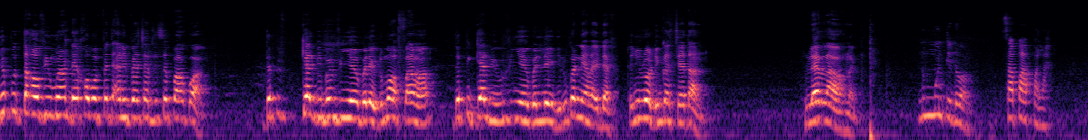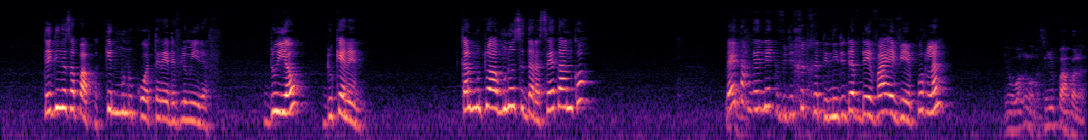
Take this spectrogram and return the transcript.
ñëpp taxaw fii mu naan day xaw ma fête anniversaire je sais pas quoi depuis gel bi ba mu fi ñëwee ba léegi du ma wax faama depuis gel bi bu fi ñëwee ba léegi lu ko neex lay def te ñu loolu duñ ko seetaan lu leer laa wax nag. nu mu mënti doon sa papa la te gi nga sa papa kenn mënu koo teree def lu muy def du yow du keneen calme-toi mënoo si dara seetaan ko day tax nga nekk fi di xët-xëti nii di def des va et vient pour lan. yow wax nga ko suñu papa la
